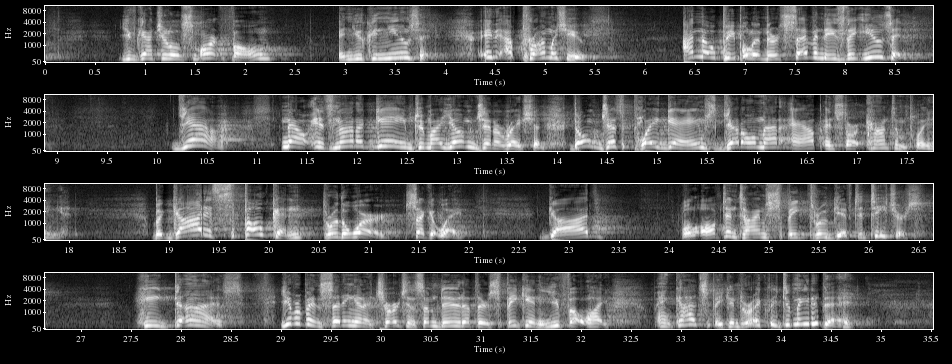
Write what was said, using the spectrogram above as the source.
you've got your little smartphone and you can use it. And I promise you, I know people in their 70s that use it. Yeah. Now, it's not a game to my young generation. Don't just play games, get on that app and start contemplating it. But God has spoken through the word. Second way, God will oftentimes speak through gifted teachers. He does. You ever been sitting in a church and some dude up there speaking and you felt like, man, God's speaking directly to me today?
